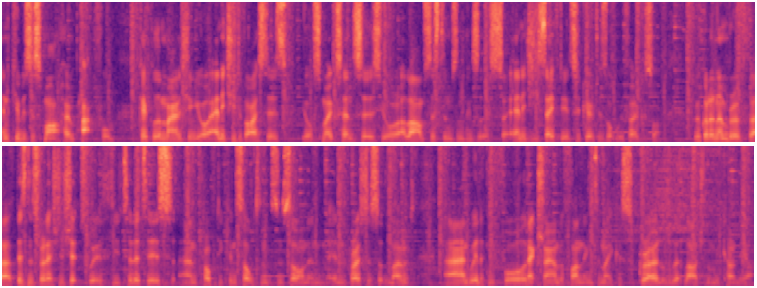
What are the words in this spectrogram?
nCube is a smart home platform capable of managing your energy devices, your smoke sensors, your alarm systems and things like this. So energy, safety and security is what we focus on. We've got a number of uh, business relationships with utilities and property consultants and so on in, in the process at the moment and we're looking for the next round of funding to make us grow a little bit larger than we currently are.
